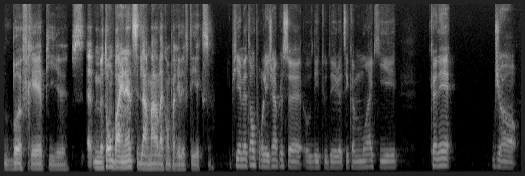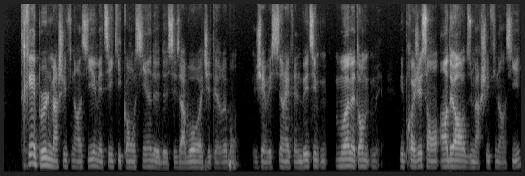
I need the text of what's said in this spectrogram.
bas frais, puis euh, mettons Binance, c'est de la merde à comparer d'FTX. Puis mettons pour les gens plus euh, au day-to-day, sais comme moi qui connaît genre très peu le marché financier, mais qui est conscient de, ses avoirs, etc. Bon, j'ai investi dans la FNB. Moi, mettons, mes projets sont en dehors du marché financier.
